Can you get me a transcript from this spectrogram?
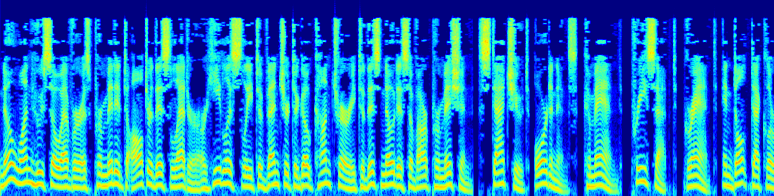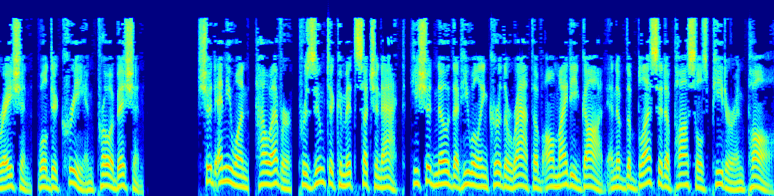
No one whosoever is permitted to alter this letter or heedlessly to venture to go contrary to this notice of our permission, statute, ordinance, command, precept, grant, indult declaration, will decree and prohibition. Should anyone, however, presume to commit such an act, he should know that he will incur the wrath of Almighty God and of the blessed apostles Peter and Paul."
